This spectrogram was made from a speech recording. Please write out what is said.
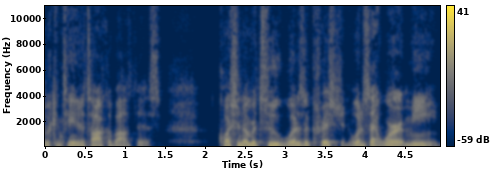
we continue to talk about this. Question number two What is a Christian? What does that word mean?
